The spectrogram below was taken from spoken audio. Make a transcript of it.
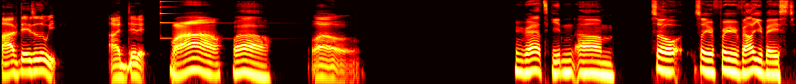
five days of the week. I did it. Wow. Wow. Wow. Congrats, Keaton. Um, so so your for your value based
